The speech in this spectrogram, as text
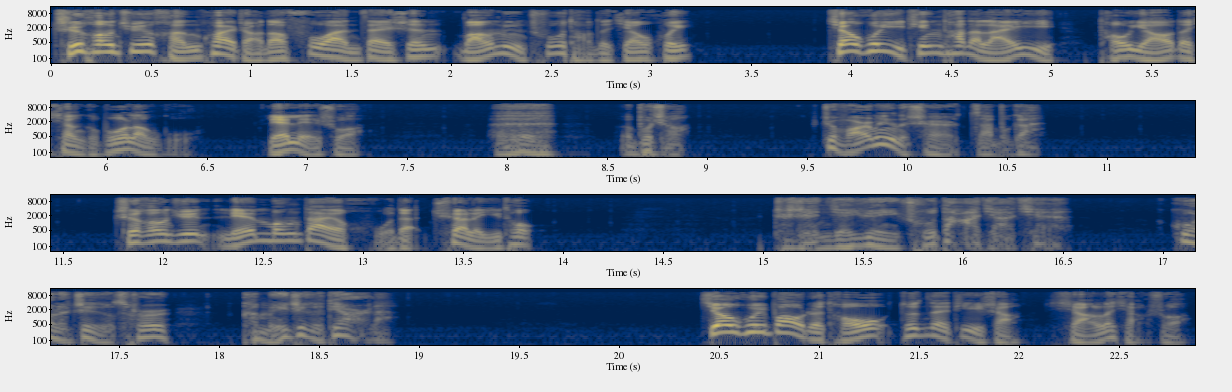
池恒军很快找到负案在身、亡命出逃的江辉。江辉一听他的来意，头摇得像个拨浪鼓，连连说：“呃，不成，这玩命的事儿咱不干。”池恒军连蒙带唬的劝了一通：“这人家愿意出大价钱，过了这个村可没这个店了。”江辉抱着头蹲在地上，想了想，说：“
